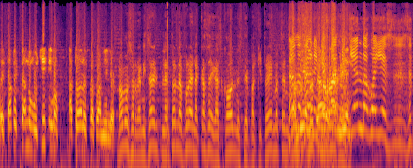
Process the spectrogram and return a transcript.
está afectando muchísimo a todas nuestras familias. Vamos a organizar el plantón afuera de la casa de Gascón, este Paquito, eh, no te, Ustedes no También, saben no en te qué están metiendo, güeyes. Es- es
